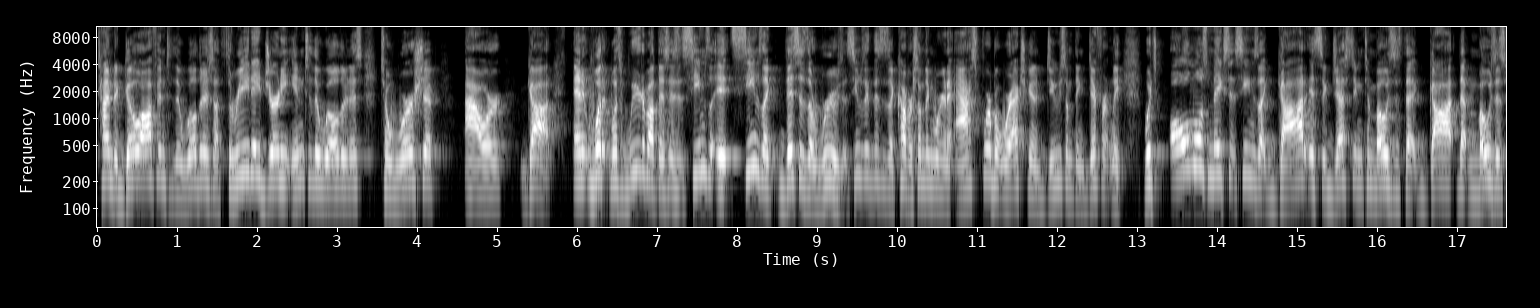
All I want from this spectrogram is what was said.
time to go off into the wilderness, a 3-day journey into the wilderness to worship our God. And what, what's weird about this is it seems, it seems like this is a ruse. It seems like this is a cover, something we're going to ask for, but we're actually going to do something differently, which almost makes it seem like God is suggesting to Moses that God, that Moses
